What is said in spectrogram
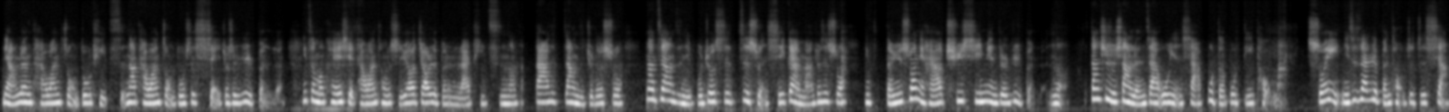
两任台湾总督题词，那台湾总督是谁？就是日本人。你怎么可以写台湾同时，又要叫日本人来题词呢？大家是这样子觉得说，那这样子你不就是自损膝盖吗？就是说，你等于说你还要屈膝面对日本人呢？但事实上，人在屋檐下，不得不低头嘛。所以你是在日本统治之下，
